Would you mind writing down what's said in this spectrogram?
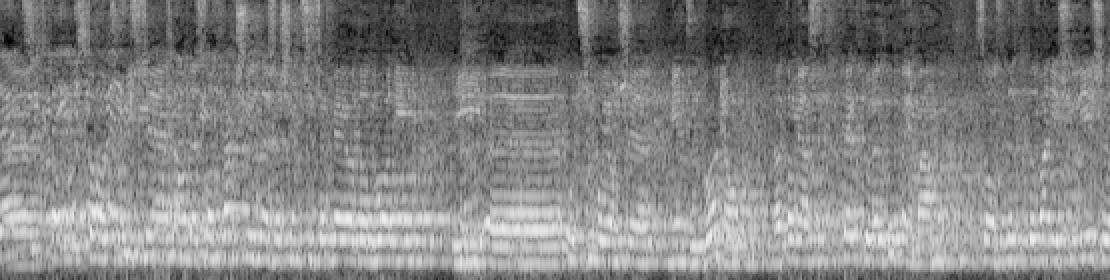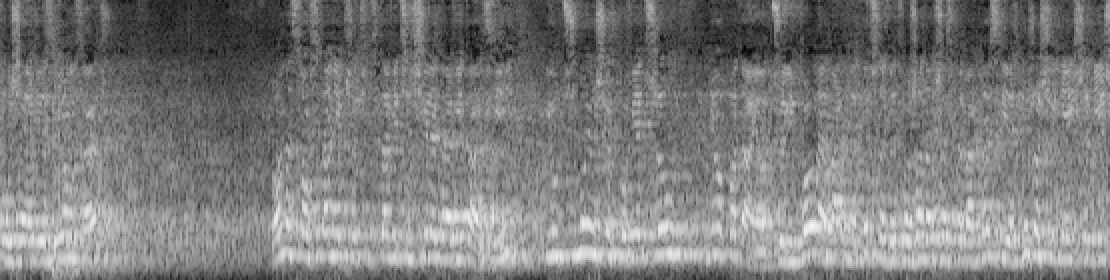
E, To, to oczywiście one są tak silne, że się przyczepiają do dłoni i e, utrzymują się między dłonią. Natomiast te, które tutaj mam, są zdecydowanie silniejsze, musiałem je związać. One są w stanie przeciwstawić się sile grawitacji i utrzymują się w powietrzu, nie opadają. Czyli pole magnetyczne wytworzone przez te magnesy jest dużo silniejsze niż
